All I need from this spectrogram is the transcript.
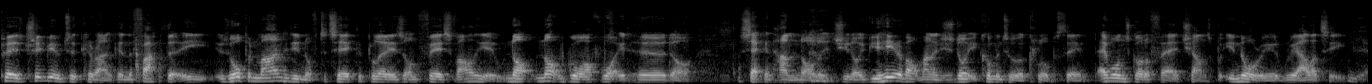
pays tribute to Karanka and the fact that he was open minded enough to take the players on face value, not not go off what he'd heard or second hand knowledge. You know, you hear about managers, don't you, come into a club saying everyone's got a fair chance, but you know re- reality. Yeah.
